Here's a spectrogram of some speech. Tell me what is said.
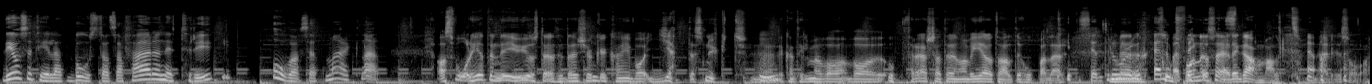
det är att se till att bostadsaffären är trygg oavsett marknad. Ja, svårigheten det är ju just det att det där köket kan ju vara jättesnyggt. Mm. Det kan till och med vara, vara uppfräschat, renoverat och alltihopa där. Men fortfarande så är det gammalt. Ja. Är det så,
